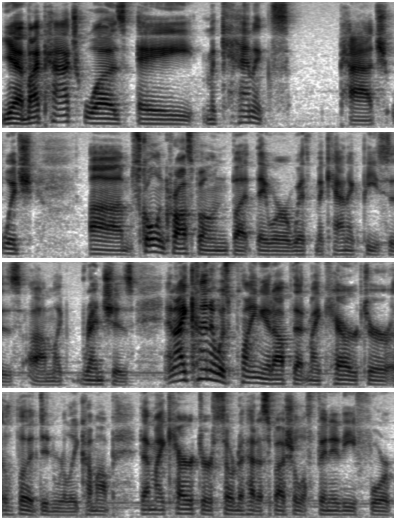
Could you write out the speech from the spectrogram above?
Yeah, my patch was a mechanics patch, which um, skull and crossbone, but they were with mechanic pieces, um, like wrenches. And I kind of was playing it up that my character, although it didn't really come up, that my character sort of had a special affinity for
